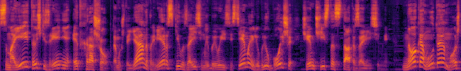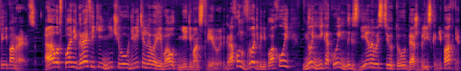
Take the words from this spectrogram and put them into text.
С моей точки зрения это хорошо, потому что я, например, скиллозависимые боевые системы люблю больше, чем чисто статозависимые. Но кому-то может и не понравиться. А вот в плане графики ничего удивительного Evout не демонстрирует. Графон вроде бы неплохой, но никакой некстгеновостью тут даже близко не пахнет.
